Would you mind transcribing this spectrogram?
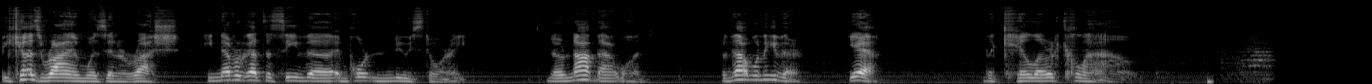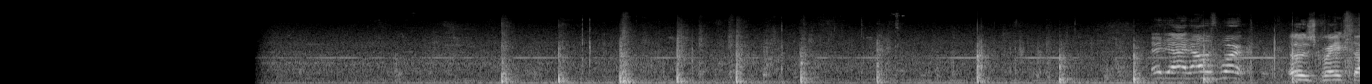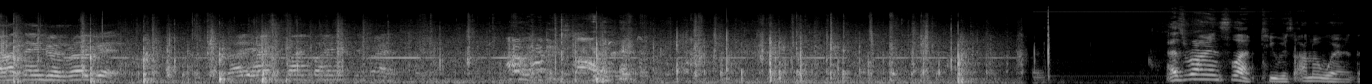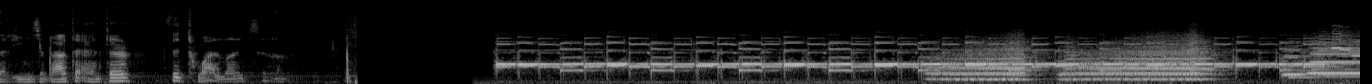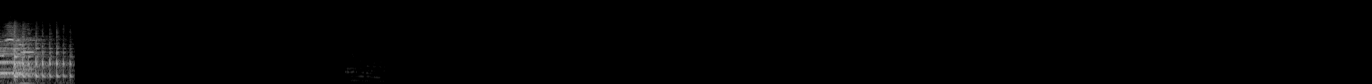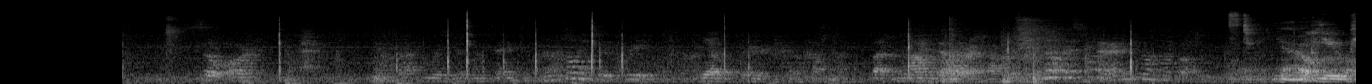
Because Ryan was in a rush, he never got to see the important news story. No, not that one. Or that one either. Yeah. The Killer Clown. Dad, how was work? It was great, son. I think I'm doing really good. Glad you had some fun playing with your friends. As Ryan slept, he was unaware that he was about to enter the Twilight Zone.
